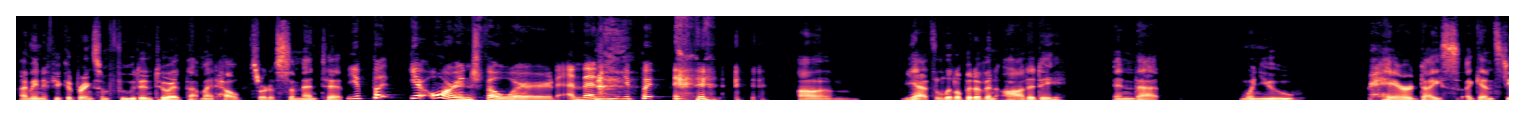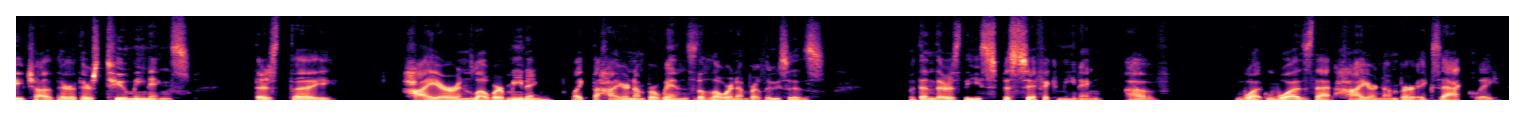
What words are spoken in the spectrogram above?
I mean, if you could bring some food into it, that might help sort of cement it. You put your orange forward and then you put. Um, yeah, it's a little bit of an oddity in that when you pair dice against each other, there's two meanings. There's the higher and lower meaning, like the higher number wins, the lower number loses. But then there's the specific meaning of what was that higher number exactly?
